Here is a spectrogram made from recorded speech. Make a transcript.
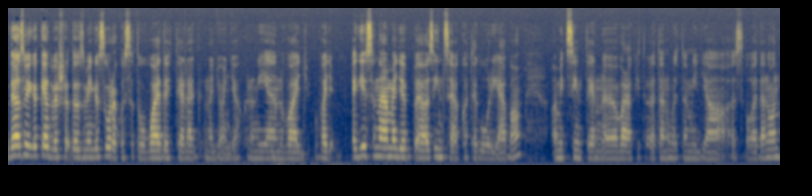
De az még a kedves, de az még a szórakoztató volt, hogy tényleg nagyon gyakran ilyen, vagy, vagy egészen elmegy ebbe az incel kategóriába, amit szintén valakitől tanultam így az oldalon.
